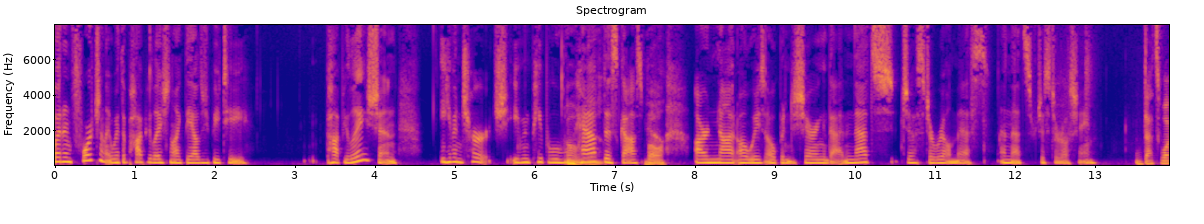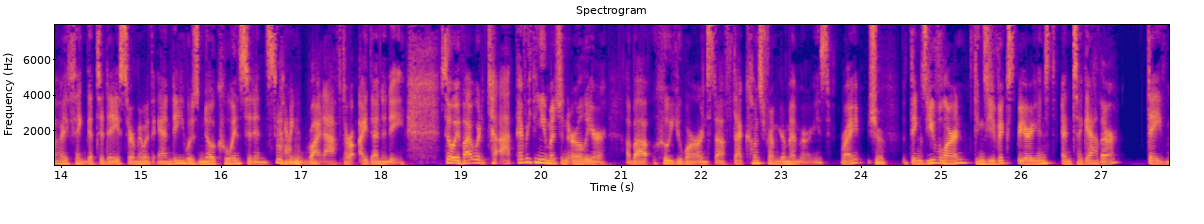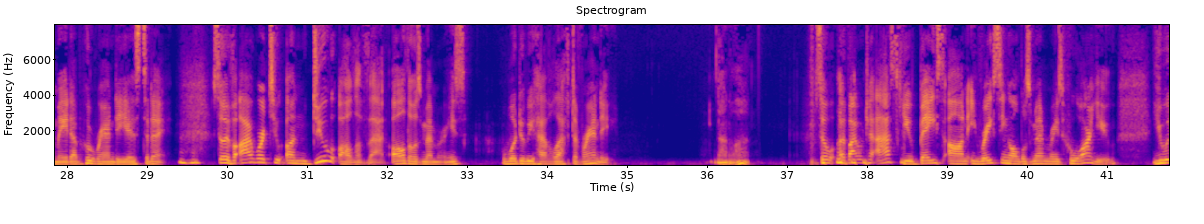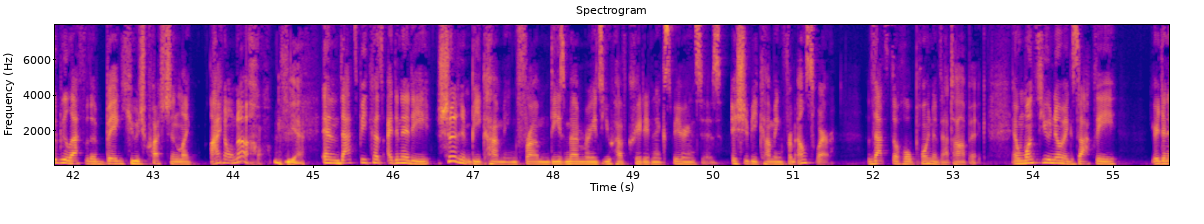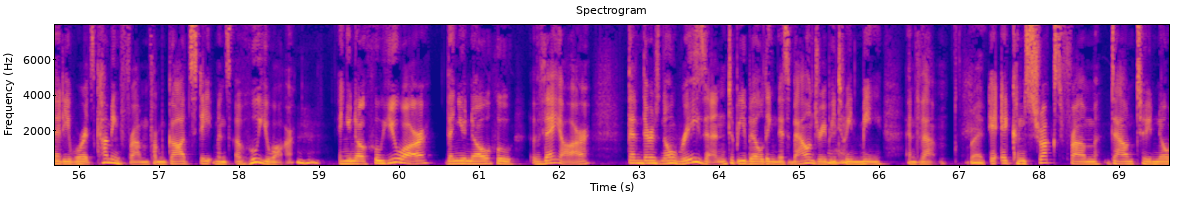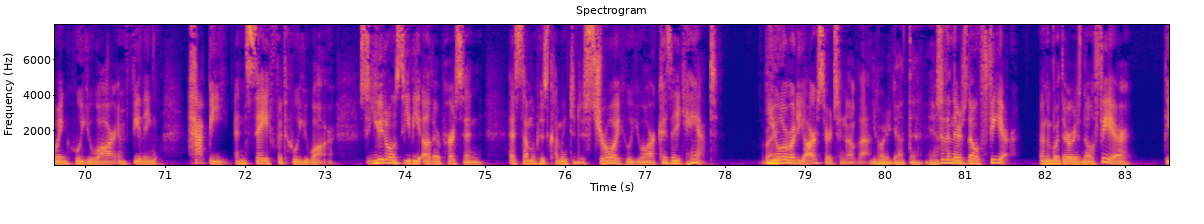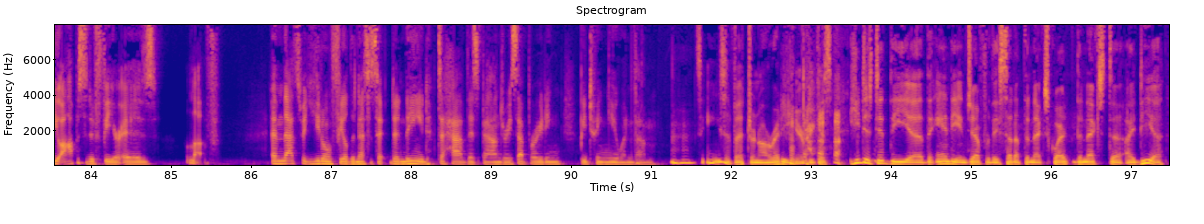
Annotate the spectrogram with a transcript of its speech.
But unfortunately, with a population like the LGBT population, even church, even people who Oh, have yeah. this gospel Yeah. are not always open to sharing that. And that's just a real miss. And that's just a real shame. That's why I think that today's sermon with Andy was no coincidence coming right after identity. So if I were to, uh, everything you mentioned earlier about who you are and stuff, that comes from your memories, right? sure. The things you've learned, things you've experienced, and together they've made up who Randy is today. Mm-hmm. So if I were to undo all of that, all those memories, what do we have left of Randy? Not a lot. So if I were to ask you based on erasing all those memories, who are you? You would be left with a big, huge question like, I don't know. Yeah. And that's because identity shouldn't be coming from these memories you have created and experiences. It should be coming from elsewhere. That's the whole point of that topic. And once you know exactly your identity, where it's coming from, from God's statements of who you are, mm-hmm. and you know who you are, then you know who they are, then there's no reason to be building this boundary between me and them. Right. It, it constructs from down to knowing who you are and feeling happy and safe with who you are. So you don't see the other person as someone who's coming to destroy who you are because they can't. You already are certain of that. You've already got that. Yeah. So then there's no fear. And where there is no fear, the opposite of fear is love. And that's why you don't feel the the need to have this boundary separating between you and them. Mm-hmm. See, he's a veteran already here because he just did the uh, the Andy and Jeff where they set up the next que- the next uh, idea,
